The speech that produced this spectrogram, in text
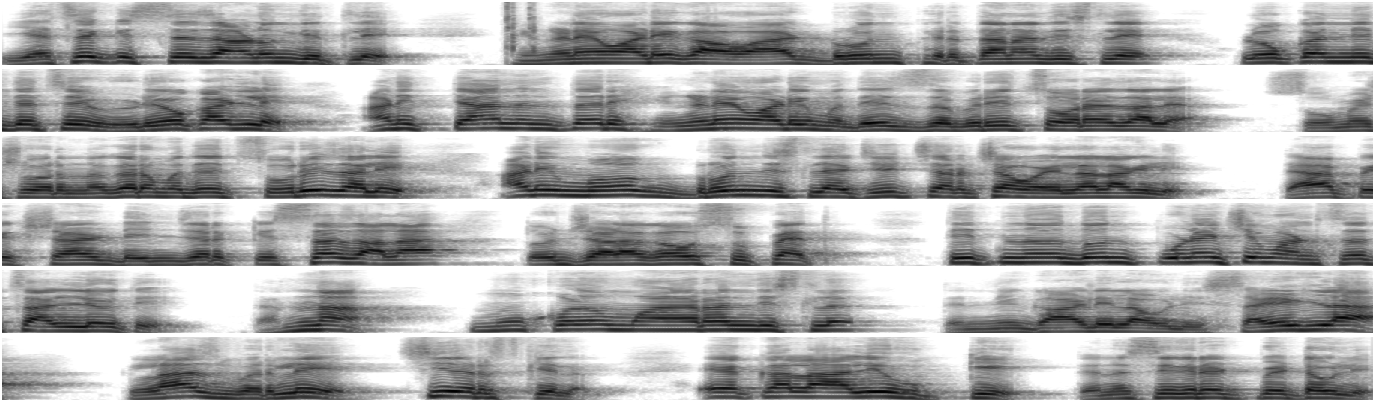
याचे किस्से जाणून घेतले. हिंगणेवाडी गावात ड्रोन फिरताना दिसले. लोकांनी त्याचे व्हिडिओ काढले आणि त्यानंतर हिंगणेवाडीमध्ये जबरी चोऱ्या झाल्या. सोमेश्वर नगरमध्ये चोरी झाली आणि मग ड्रोन दिसल्याची चर्चा व्हायला लागली. त्यापेक्षा डेंजर किस्सा झाला तो जळगाव सुप्यात. तिथनं दोन पुण्याची माणसं चालली होती. त्यांना मोकळं माळरान दिसलं. त्यांनी गाडी लावली. साईडला ग्लास भरले चिअर्स केलं. एकाला आली हुक्की. त्यानं सिगरेट पेटवली.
